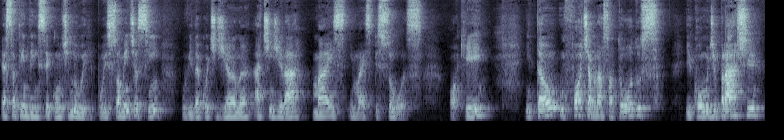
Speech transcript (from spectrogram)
essa tendência continue, pois somente assim o Vida Cotidiana atingirá mais e mais pessoas, ok? Então, um forte abraço a todos e, como de praxe,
